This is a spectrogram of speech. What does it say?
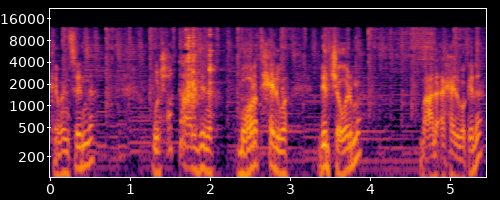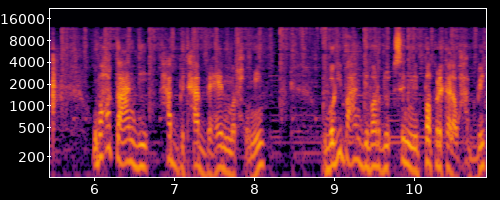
كمان سنة. ونحط عندنا بهارات حلوة للشاورما معلقة حلوة كده وبحط عندي حبة حبة عين مطحونين وبجيب عندي برضو سن بابريكا لو حبيت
